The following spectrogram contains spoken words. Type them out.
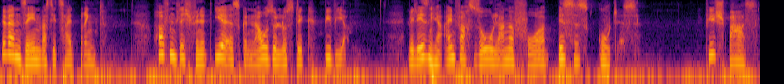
Wir werden sehen, was die Zeit bringt. Hoffentlich findet ihr es genauso lustig wie wir. Wir lesen hier einfach so lange vor, bis es gut ist. Viel Spaß!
